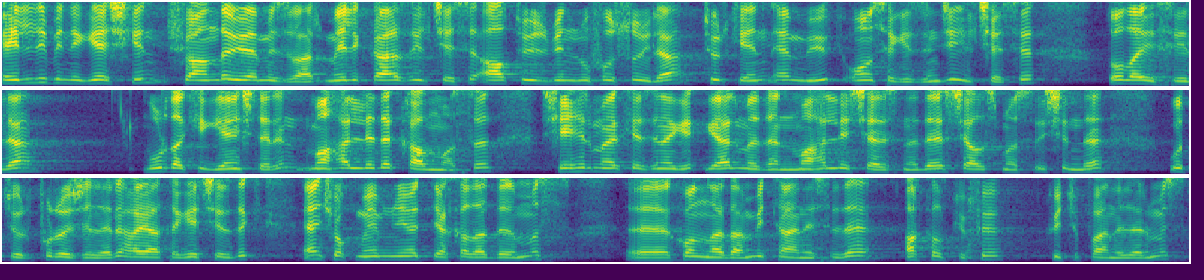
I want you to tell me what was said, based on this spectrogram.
50 bini geçkin şu anda üyemiz var. Melikgazi ilçesi 600 bin nüfusuyla Türkiye'nin en büyük 18. ilçesi. Dolayısıyla buradaki gençlerin mahallede kalması, şehir merkezine ge- gelmeden mahalle içerisinde ders çalışması için de bu tür projeleri hayata geçirdik. En çok memnuniyet yakaladığımız e, konulardan bir tanesi de akıl küpü kütüphanelerimiz.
